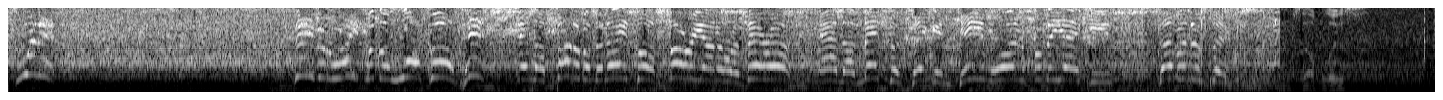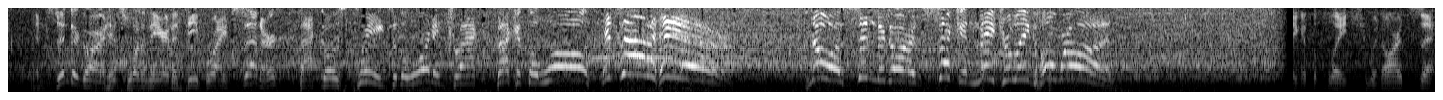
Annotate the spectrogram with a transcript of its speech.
his head and the Mets win it. David Wright with the walk-off hit in the bottom of the ninth off Mariano Rivera. And the Mets have taken game one from the Yankees, 7 to 6. Himself loose. And Syndergaard hits one in the air to deep right center. Back goes Puig to the warning track. Back at the wall. It's out of here! Noah Syndergaard's second major league home run. At the plate, Chouinard set.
